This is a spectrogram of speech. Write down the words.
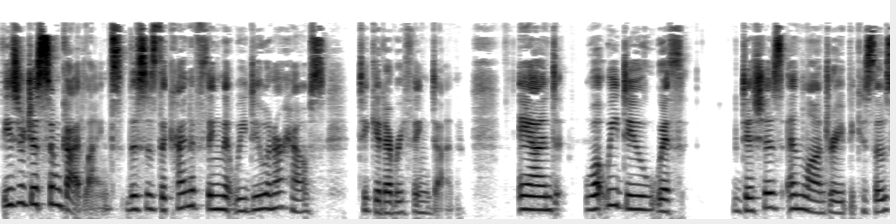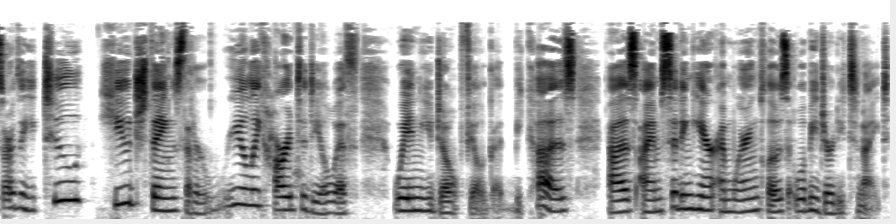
These are just some guidelines. This is the kind of thing that we do in our house to get everything done. And what we do with dishes and laundry because those are the two huge things that are really hard to deal with when you don't feel good. Because as I'm sitting here, I'm wearing clothes that will be dirty tonight.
